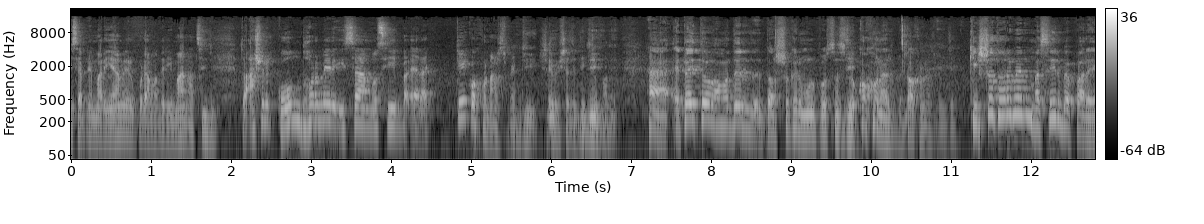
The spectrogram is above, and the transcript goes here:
ঈসা আপনি মারিয়ামের উপরে আমাদের ইমান আছে। তো আসলে কোন ধর্মের ঈসা মসি বা এরা কে কখন আসবেন? জি, সে বিষয়ে যদি হ্যাঁ এটাই তো আমাদের দর্শকের মূল প্রশ্ন ছিল কখন আসবেন? কখন আসবেন জি। খ্রিস্ট ধর্মের মাসির ব্যাপারে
